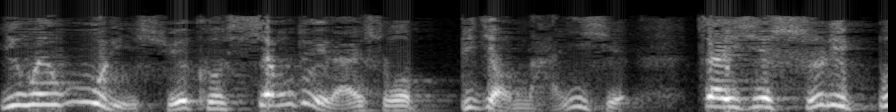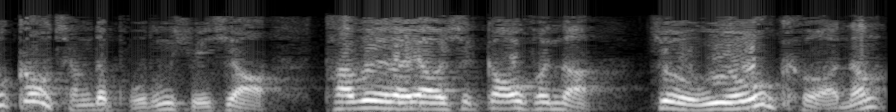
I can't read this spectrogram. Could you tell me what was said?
因为物理学科相对来说比较难一些，在一些实力不够强的普通学校，他为了要一些高分呢，就有可能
